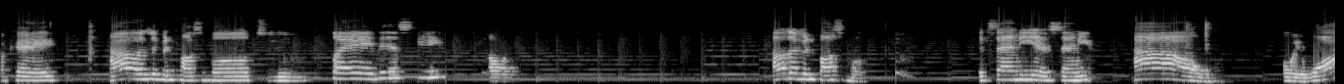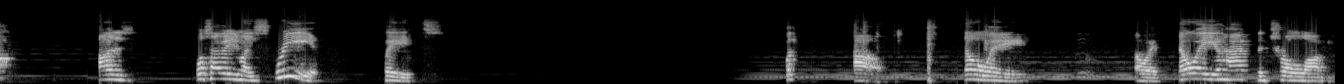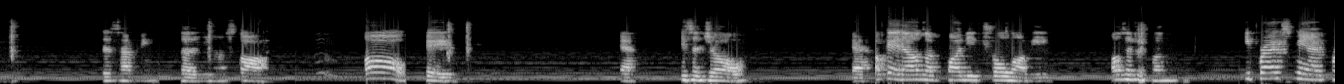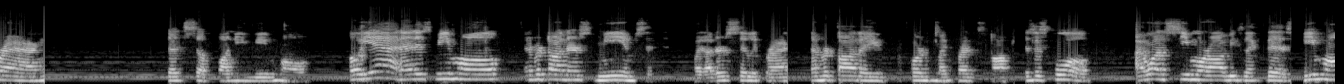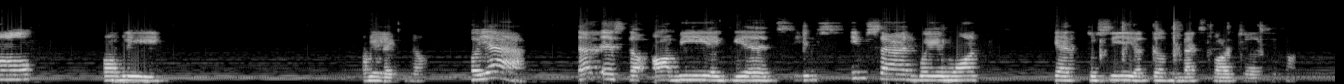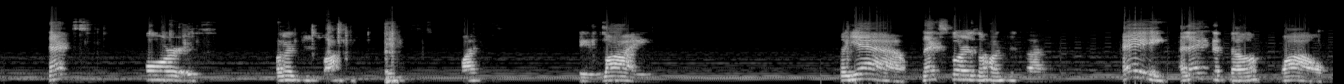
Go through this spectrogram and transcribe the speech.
Okay. How has it been possible to play this game? Oh. How has it been possible? It's Sandy and Sandy. How? Oh wait, walk? How does what's happening to my screen? Wait. What how? No way. Oh wait. No way you have the troll lobby. This happening. The you know, stop. Oh, okay. Yeah, it's a joke. Yeah. Okay, that was a funny troll lobby. That was a fun. He pranks me, I prank. That's a funny meme hall. Oh yeah, that is meme hall. Never thought there's memes in it. My other silly prank. Never thought I recorded my friend's lobby. This is cool. I want to see more obbies like this. Meme hall, probably, probably like you know. Oh yeah, that is the obby again. Seems seems sad we won't get to see until the next largest. Next or is allergy it's what a lie. But yeah, next floor is a hundred times. Hey, I like that though. Wow.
